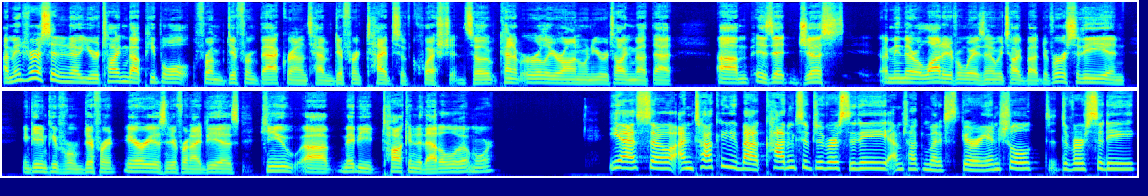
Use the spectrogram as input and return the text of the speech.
I'm interested to know you were talking about people from different backgrounds have different types of questions. So kind of earlier on when you were talking about that, um, is it just? I mean, there are a lot of different ways. I know we talked about diversity and and getting people from different areas and different ideas. Can you uh, maybe talk into that a little bit more? Yeah, so I'm talking about cognitive diversity. I'm talking about experiential diversity,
